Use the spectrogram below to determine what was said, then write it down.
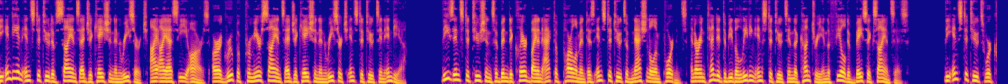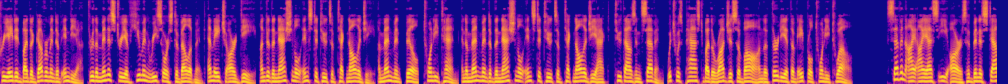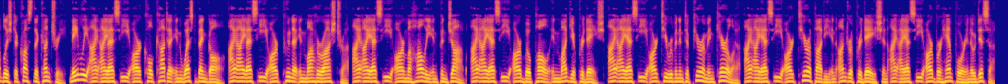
The Indian Institute of Science Education and Research are a group of premier science education and research institutes in India. These institutions have been declared by an Act of Parliament as institutes of national importance, and are intended to be the leading institutes in the country in the field of basic sciences. The institutes were created by the Government of India, through the Ministry of Human Resource Development under the National Institutes of Technology Amendment Bill, 2010 an amendment of the National Institutes of Technology Act, 2007, which was passed by the Rajya Sabha on 30 April 2012. Seven IISERs have been established across the country, namely IISER Kolkata in West Bengal, IISER Pune in Maharashtra, IISER Mohali in Punjab, IISER Bhopal in Madhya Pradesh, IISER Tiruvananthapuram in Kerala, IISER Tirupati in Andhra Pradesh and IISER Berhampur in Odisha.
